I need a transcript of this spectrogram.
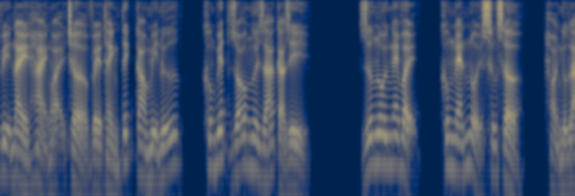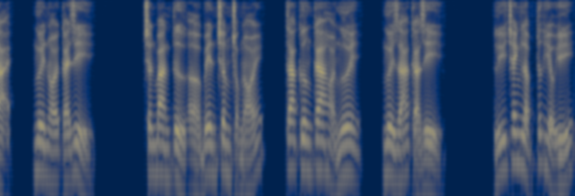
vị này hải ngoại trở về thành tích cao mỹ nữ, không biết rõ ngươi giá cả gì dương lôi nghe vậy, không nén nổi s ư n g sở hỏi ngược lại, ngươi nói cái gì? Trần ban tử ở bên trâm trọng nói, ta cương ca hỏi ngươi ngươi giá cả gì? Lý tranh lập tức hiểu ý,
